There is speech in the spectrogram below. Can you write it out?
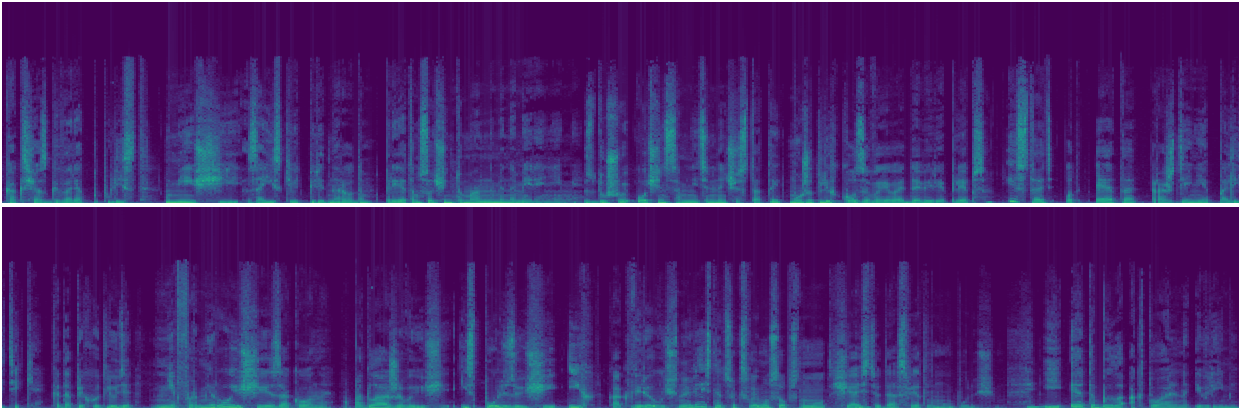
как сейчас говорят, популист, умеющий заискивать перед народом, при этом с очень туманными намерениями, с душой очень сомнительной чистоты, может легко завоевать доверие плебса и стать вот это рождение политики. Когда приходят люди, не формирующие законы, а подлаживающие, использующие их как веревочную лестницу к своему собственному счастью, да, светлому будущему. И это было актуально и в Риме,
